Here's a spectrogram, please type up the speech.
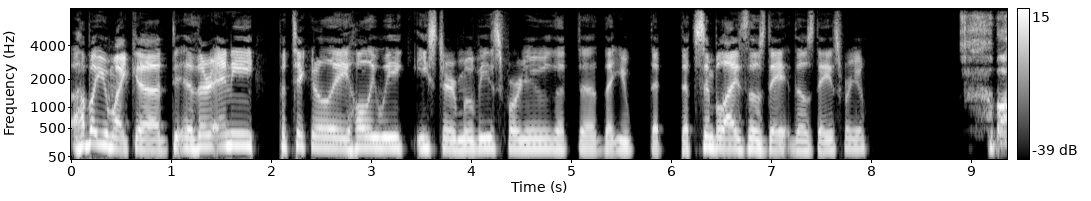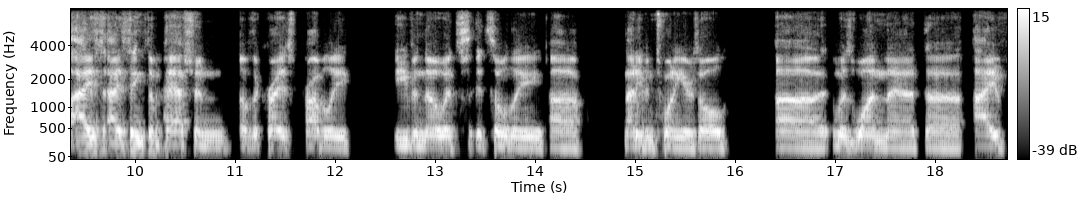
How about you, Mike? Uh, are there any particularly Holy Week Easter movies for you that uh, that you that that symbolize those day those days for you? Well, I I think the Passion of the Christ probably, even though it's it's only uh, not even twenty years old, uh, was one that uh, I've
